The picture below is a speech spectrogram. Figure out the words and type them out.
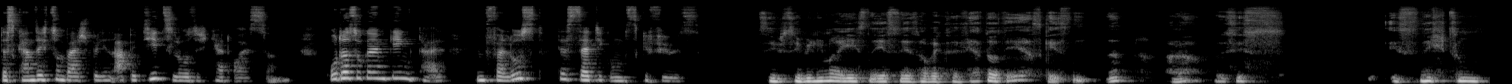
Das kann sich zum Beispiel in Appetitlosigkeit äußern oder sogar im Gegenteil, im Verlust des Sättigungsgefühls. Sie, sie will immer essen, essen, essen, habe ich gesagt, sie hat doch erst gegessen. Ne? Ja, das ist, ist nicht zum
